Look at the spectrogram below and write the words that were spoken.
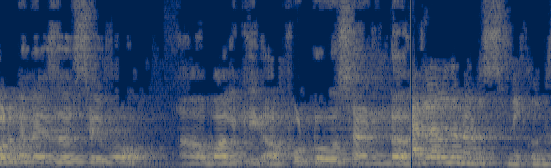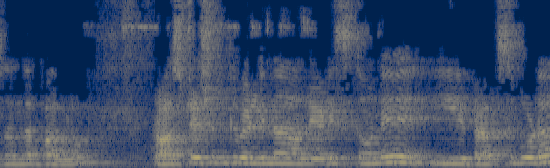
ఆర్గనైజర్స్ ఏమో వాళ్ళకి ఆ ఫొటోస్ అండ్ ప్యారలల్గా నడుస్తున్నాయి కొన్ని సందర్భాల్లో. ప్రాస్టిట్యూషన్కి వెళ్ళిన లేడీస్ తోనే ఈ డ్రగ్స్ కూడా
